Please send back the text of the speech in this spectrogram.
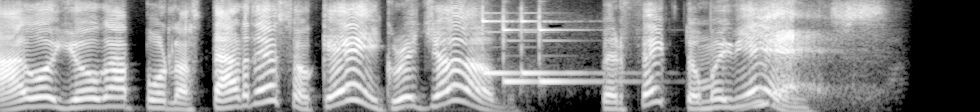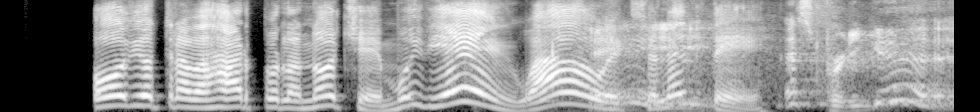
¿Hago yoga por las tardes? Ok, great job. Perfecto, muy bien. Odio trabajar por la noche. Muy bien. Wow, excelente. That's pretty good.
